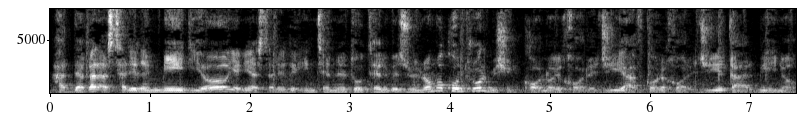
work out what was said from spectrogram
حداقل از طریق میدیا یعنی از طریق اینترنت و تلویزیون ما کنترل میشیم. کالای خارجی افکار خارجی غربی اینا.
